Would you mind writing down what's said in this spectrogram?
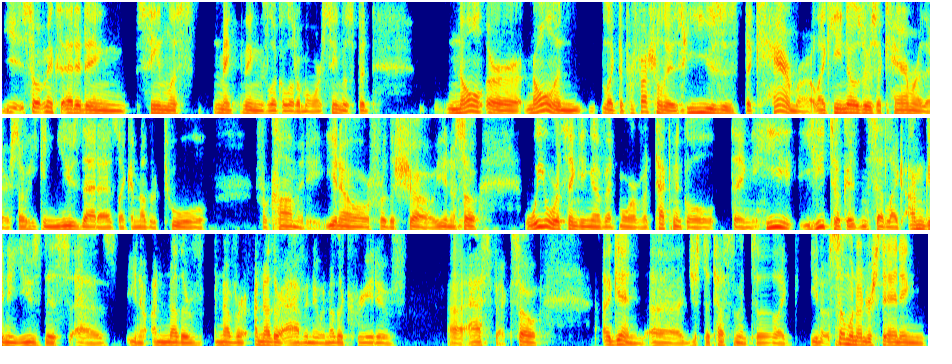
you, so it makes editing seamless, make things look a little more seamless. But Nolan or Nolan, like the professional is, he uses the camera, like he knows there's a camera there, so he can use that as like another tool for comedy, you know, or for the show, you know. So we were thinking of it more of a technical thing. He he took it and said like, I'm going to use this as you know another another another avenue, another creative uh, aspect. So again, uh, just a testament to like you know someone understanding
